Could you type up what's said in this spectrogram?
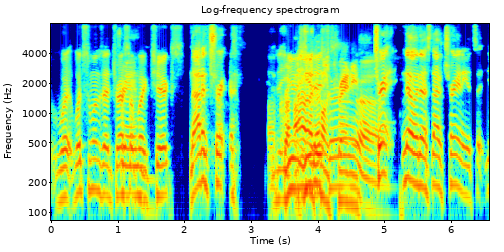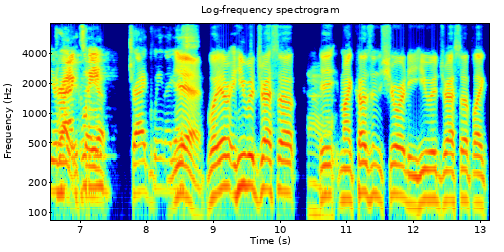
what? What's the ones that dress up like chicks? Not a tra- Uh, He- he- he- call them uh, tra- No, no, it's not a tranny. It's a, you're Drag right. It's queen. a uh, drag queen. I guess. Yeah, whatever. He would dress up Ah, He, my cousin Shorty, he would dress up like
